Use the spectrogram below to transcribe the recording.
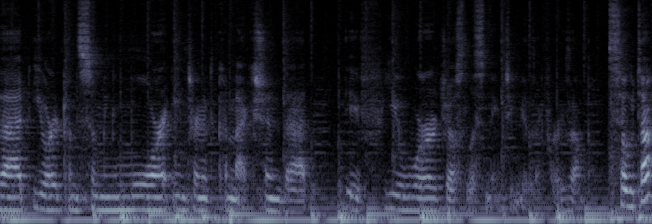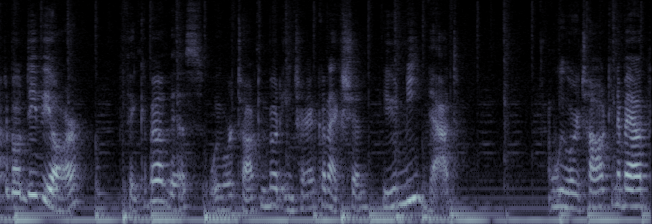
that you are consuming more internet connection that if you were just listening to music, for example. So we talked about DVR. Think about this. We were talking about internet connection. You need that. We were talking about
